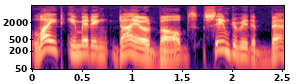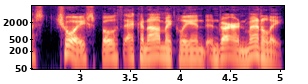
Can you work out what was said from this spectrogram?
Light emitting diode bulbs seem to be the best choice both economically and environmentally.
